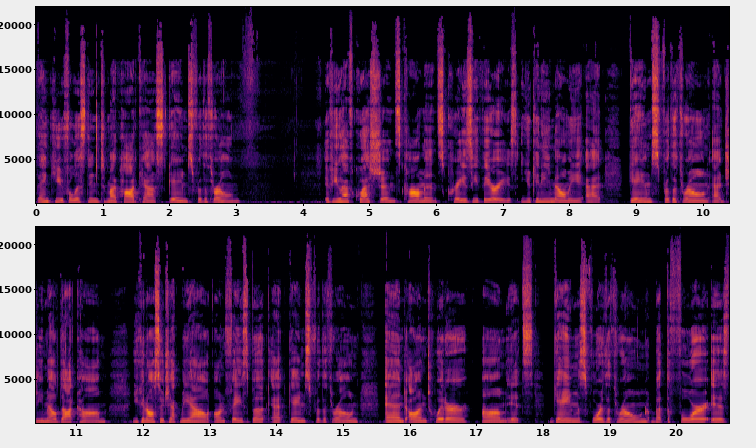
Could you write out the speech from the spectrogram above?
Thank you for listening to my podcast, Games for the Throne. If you have questions, comments, crazy theories, you can email me at gamesforthethrone at gmail.com. You can also check me out on Facebook at Games for the Throne and on Twitter. Um, it's Games for the Throne, but the four is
